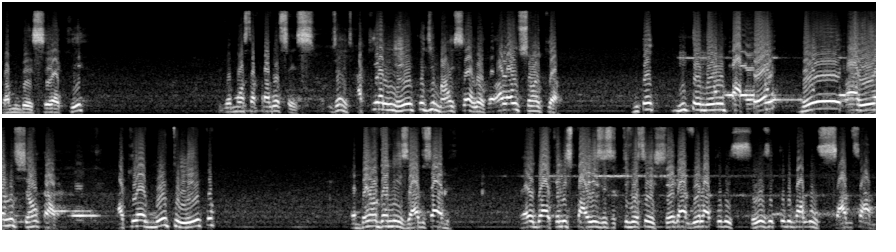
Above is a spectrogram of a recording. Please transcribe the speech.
Vamos descer aqui vou mostrar para vocês. Gente, aqui é limpo demais, é louco. Olha o som aqui, ó. Não tem, não tem nenhum papel, nem areia no chão, cara. Aqui é muito limpo. É bem organizado, sabe? É igual aqueles países que você chega a ver lá tudo sujo, tudo bagunçado, sabe?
